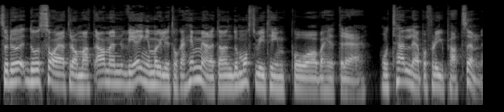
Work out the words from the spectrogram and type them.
Så då, då sa jag till dem att ja, men vi har ingen möjlighet att åka hem igen, utan då måste vi ta in på, vad heter det, hotell här på flygplatsen.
